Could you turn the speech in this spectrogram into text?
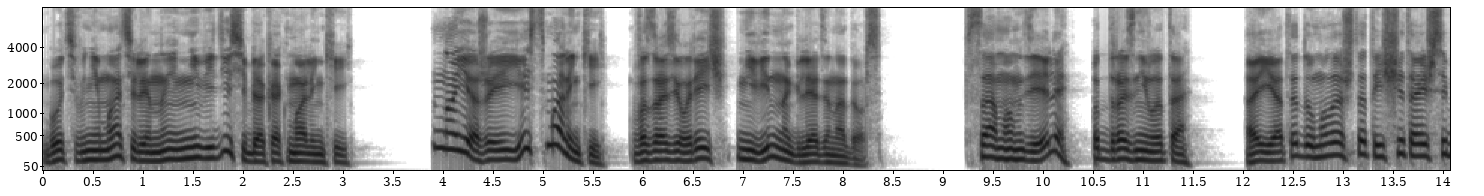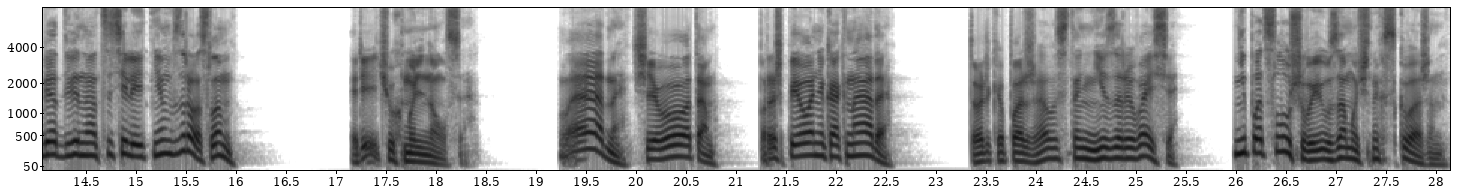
Будь внимателен и не веди себя как маленький». «Но я же и есть маленький», — возразил Рейч, невинно глядя на Дорс. «В самом деле?» — поддразнила та. А я-то думала, что ты считаешь себя двенадцатилетним взрослым». Речь ухмыльнулся. «Ладно, чего там? Прошпионю как надо. Только, пожалуйста, не зарывайся. Не подслушивай у замочных скважин.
